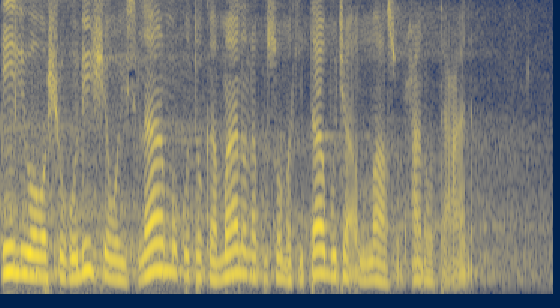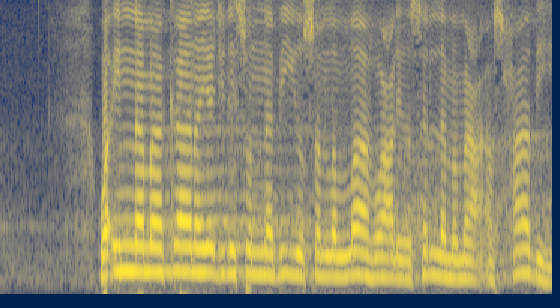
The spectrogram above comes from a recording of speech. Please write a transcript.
ili wawashughulishe waislamu kutokamana na kusoma kitabu cha Allah subhanahu wa ta'ala وانما كان يجلس النبي صلى الله عليه وسلم مع اصحابه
